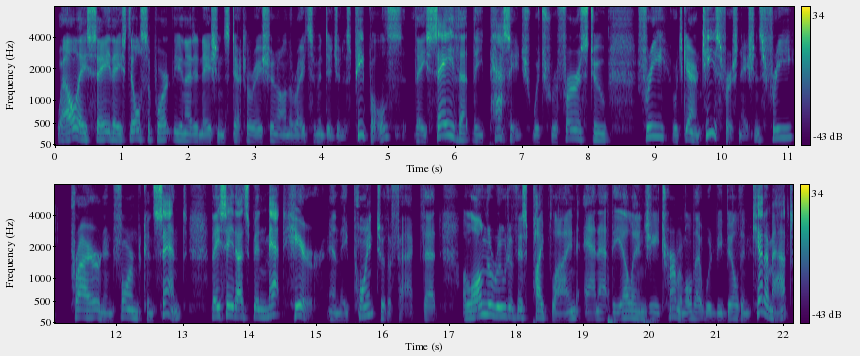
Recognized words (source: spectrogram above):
Well, they say they still support the United Nations Declaration on the Rights of Indigenous Peoples. They say that the passage, which refers to free, which guarantees First Nations free, prior and informed consent, they say that's been met here. And they point to the fact that along the route of this pipeline and at the LNG terminal that would be built in Kitimat,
